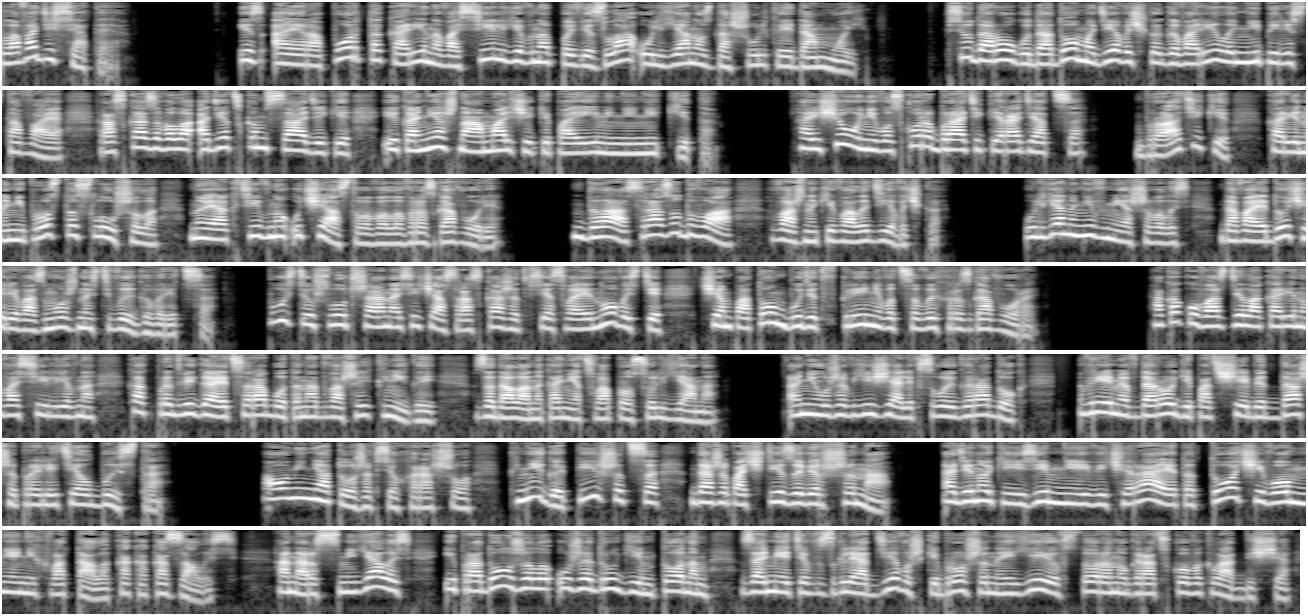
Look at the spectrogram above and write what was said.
Глава десятая. Из аэропорта Карина Васильевна повезла Ульяну с Дашулькой домой. Всю дорогу до дома девочка говорила, не переставая, рассказывала о детском садике и, конечно, о мальчике по имени Никита. А еще у него скоро братики родятся. Братики? Карина не просто слушала, но и активно участвовала в разговоре. «Да, сразу два», — важно кивала девочка. Ульяна не вмешивалась, давая дочери возможность выговориться. Пусть уж лучше она сейчас расскажет все свои новости, чем потом будет вклиниваться в их разговоры. «А как у вас дела, Карина Васильевна? Как продвигается работа над вашей книгой?» — задала, наконец, вопрос Ульяна. Они уже въезжали в свой городок. Время в дороге под щебет Даши пролетел быстро. «А у меня тоже все хорошо. Книга пишется, даже почти завершена. Одинокие зимние вечера — это то, чего мне не хватало, как оказалось. Она рассмеялась и продолжила уже другим тоном, заметив взгляд девушки, брошенный ею в сторону городского кладбища.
